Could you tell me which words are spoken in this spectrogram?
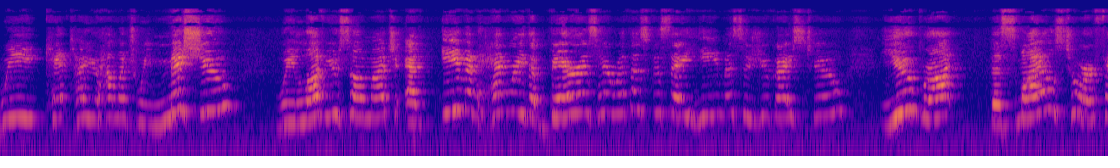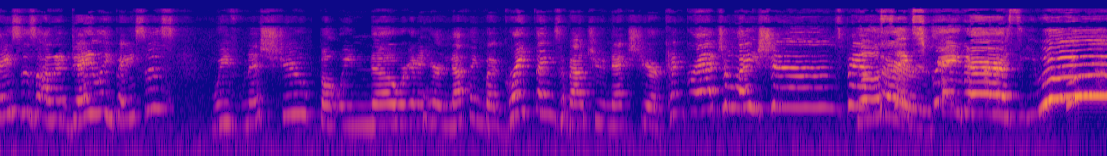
we can't tell you how much we miss you. We love you so much. And even Henry the Bear is here with us to say he misses you guys too. You brought the smiles to our faces on a daily basis. We've missed you, but we know we're going to hear nothing but great things about you next year. Congratulations, Panthers! sixth graders! Woo!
